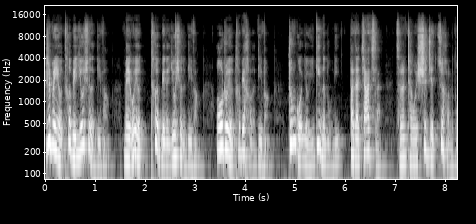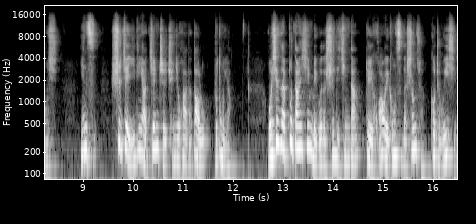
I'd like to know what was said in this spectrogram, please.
日本有特别优秀的地方，美国有特别的优秀的地方，欧洲有特别好的地方，中国有一定的努力，大家加起来才能成为世界最好的东西。因此，世界一定要坚持全球化的道路不动摇。我现在不担心美国的实体清单对华为公司的生存构成威胁。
